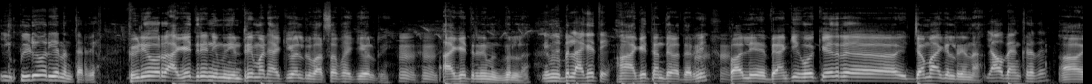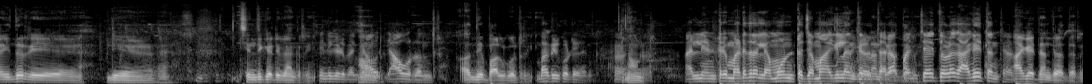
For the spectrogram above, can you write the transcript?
ಈಗ ಪಿ ಡಿ ಅವ್ರು ಏನಂತಾರೆ ರೀ ಪಿ ಡಿ ಅವ್ರು ಆಗೈತ್ರಿ ನಿಮ್ದು ಎಂಟ್ರಿ ಮಾಡಿ ಹಾಕಿವಲ್ರಿ ವಾಟ್ಸಪ್ ಹಾಕಿವಲ್ರಿ. ಆಗೈತ್ರಿ ನಿಮ್ದು ಬಿಲ್ ನಿಮ್ದು ಬಿಲ್ ಆಗೈತೆ? ಹಾ ಆಗೈತೆ ಅಂತ ಹೇಳ್ತಾರೆ ರೀ ಅಲ್ಲಿ ಬ್ಯಾಂಕಿಗೆ ಹೋಗಿ ಕೇಳಿದ್ರೆ ಜಮಾ ಆಗಿಲ್ರಿ ನಾ. ಯಾವ ಬ್ಯಾಂಕ್ ಅದು? ಆ, ಇದು ರೀ ಸಿಂಡಿಕೇಟ್ ಬ್ಯಾಂಕ್ ರೀ. Syndicate bank. ಯಾವ ಯಾವ ಊರು ಅಂದ್ರೆ ಅದೇ ಬಾಲ್ಗೋಡ್ರಿ ಬಾಗಲಕೋಟೆ ಬ್ಯಾಂಕ್. ಹ್ಞೂ ರೀ ಅಲ್ಲಿ ಎಂಟ್ರಿ ಮಾಡಿದ್ರೆ ಅಲ್ಲಿ ಅಮೌಂಟ್ ಜಮಾ ಆಗಿಲ್ಲ ಅಂತ ಹೇಳ್ತಾರೆ? ಪಂಚಾಯತ್ ಒಳಗೆ ಆಗೈತೆ ಅಂತ ಹೇಳ್ತಾರೆ. ಆಗೈತೆ ಅಂತ ಹೇಳ್ತಾರೆ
